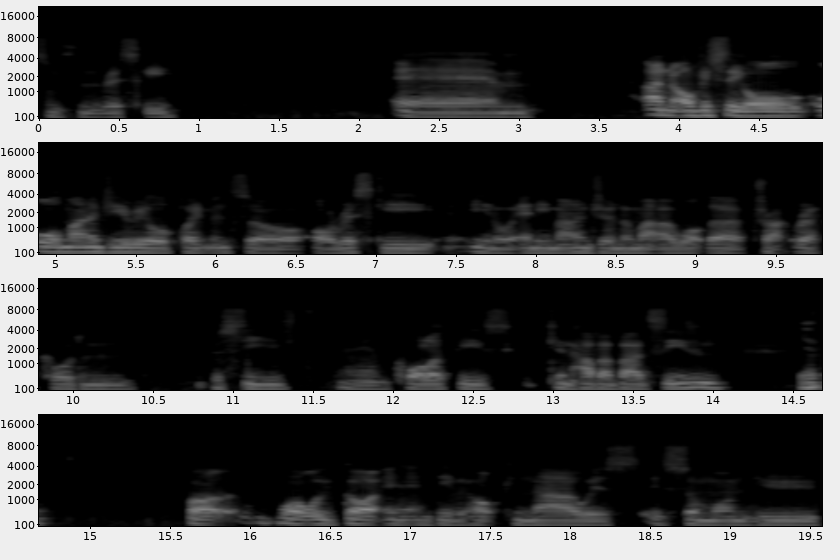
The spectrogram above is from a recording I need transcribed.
something risky. Um, and obviously, all all managerial appointments are, are risky. You know, any manager, no matter what their track record and perceived um, qualities, can have a bad season. Yep. But what we've got in, in David Hopkin now is is someone who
